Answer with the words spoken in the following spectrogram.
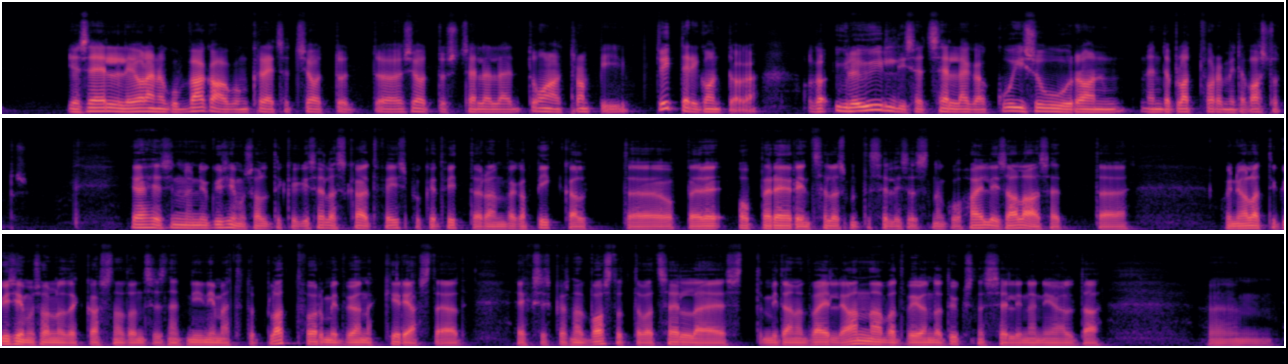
ja sellel ei ole nagu väga konkreetselt seotud, seotust sellele Donald Trumpi Twitteri kontoga, aga üleüldiselt sellega, kui suur on nende platvormide vastutus. jah, ja siin on ju küsimus olnud ikkagi selles ka, et Facebook ja Twitter on väga pikalt äh, opere-, opereerinud selles mõttes sellises nagu hallis alas, et äh, on ju alati küsimus olnud, et kas nad on siis need niinimetatud platvormid või on nad kirjastajad. ehk siis kas nad vastutavad selle eest, mida nad välja annavad või on nad üksnes selline nii-öelda ähm,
